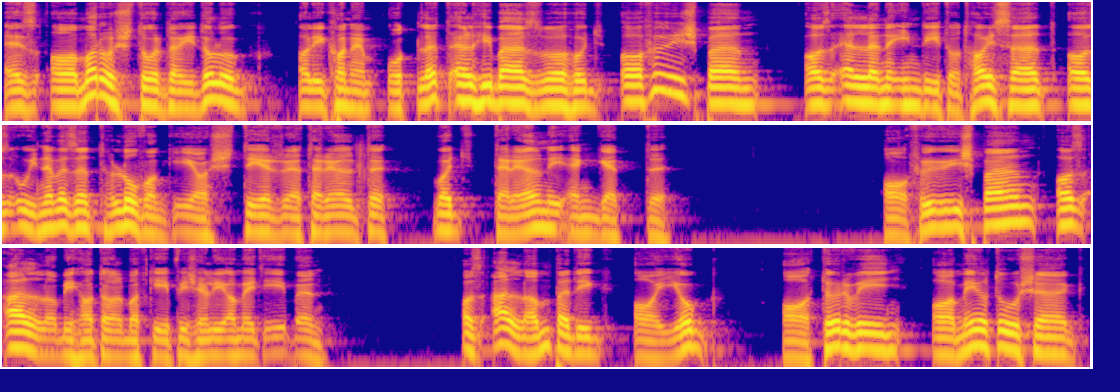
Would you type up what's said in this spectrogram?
Ez a marostordai dolog alig hanem ott lett elhibázva, hogy a főispán az ellene indított hajszát az úgynevezett lovagias térre terelte, vagy terelni engedte. A főispán az állami hatalmat képviseli a megyében. Az állam pedig a jog, a törvény, a méltóság,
